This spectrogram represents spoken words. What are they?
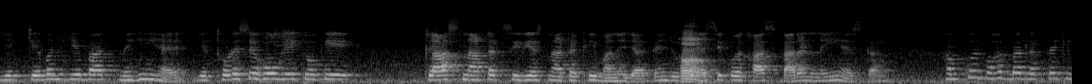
ये केवल ये बात नहीं है ये थोड़े से हो गए क्योंकि क्लास नाटक सीरियस नाटक ही माने जाते हैं जो हाँ। कि ऐसी कोई खास कारण नहीं है इसका। हमको बहुत बार लगता है कि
